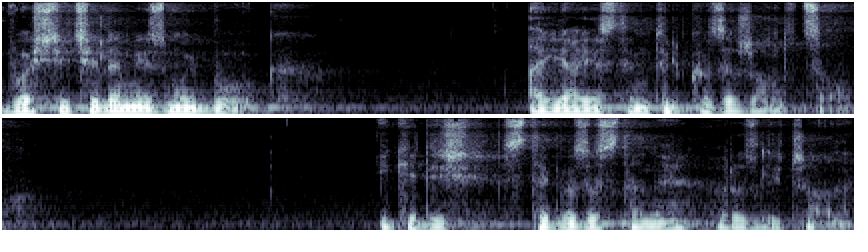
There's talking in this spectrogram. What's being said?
Właścicielem jest mój Bóg, a ja jestem tylko zarządcą. I kiedyś z tego zostanę rozliczony.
